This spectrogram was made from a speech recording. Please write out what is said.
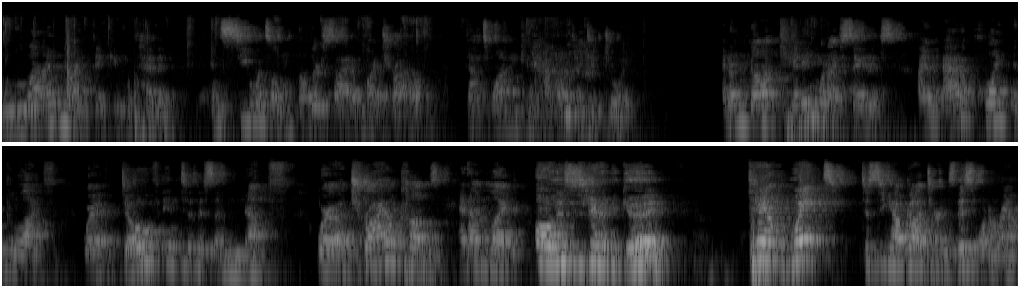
align my thinking with heaven and see what's on the other side of my trial, that's why I can have authentic joy. And I'm not kidding when I say this. I'm at a point in life where I've dove into this enough, where a trial comes and I'm like, oh, this is going to be good. Can't wait to see how God turns this one around.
